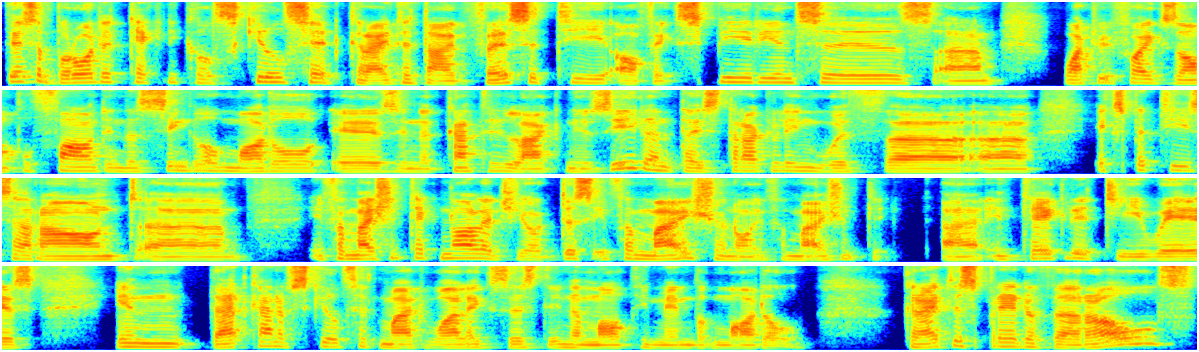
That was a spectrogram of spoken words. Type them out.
there's a broader technical skill set, greater diversity of experiences. Um, what we, for example, found in the single model is in a country like New Zealand, they're struggling with uh, uh, expertise around um, information technology or disinformation or information uh, integrity, whereas in that kind of skill set might well exist in a multi-member model greater spread of the roles,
